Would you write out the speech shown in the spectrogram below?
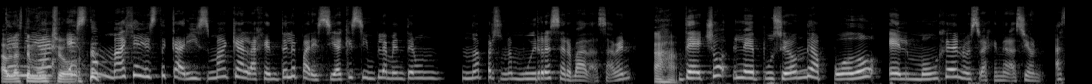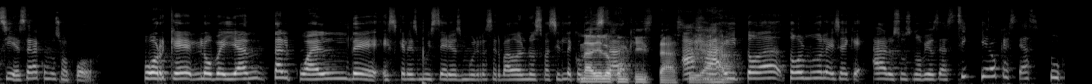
hablaste tenía mucho. Esta magia y este carisma que a la gente le parecía que simplemente era un- una persona muy reservada, ¿saben? Ajá. De hecho, le pusieron de apodo el monje de nuestra generación. Así, ese era como su apodo. Porque lo veían tal cual de, es que él es muy serio, es muy reservado, él no es fácil de conquistar. Nadie lo conquista, sí, Ajá, ajá. y toda, todo el mundo le decía que a sus novios de así quiero que seas tú.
